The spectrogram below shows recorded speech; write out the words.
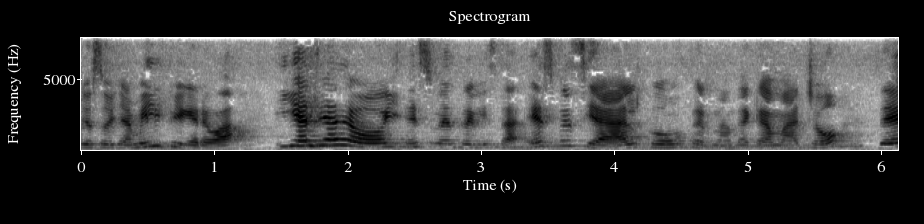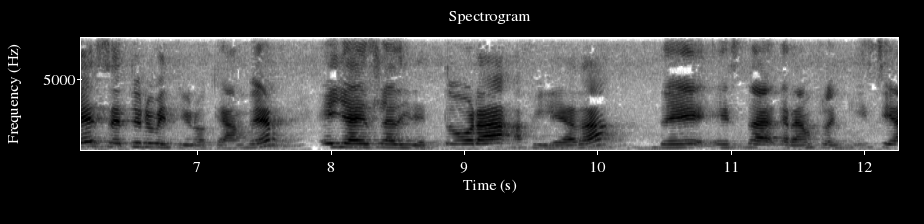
yo soy Yamili Figueroa y el día de hoy es una entrevista especial con Fernanda Camacho de Century 21 Camber. Ella es la directora afiliada de esta gran franquicia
